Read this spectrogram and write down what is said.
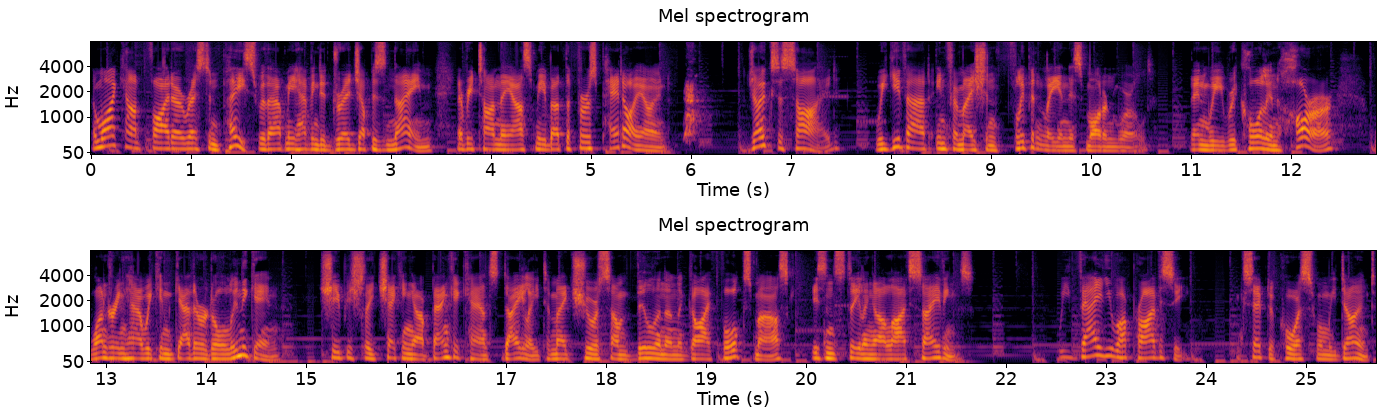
And why can't Fido rest in peace without me having to dredge up his name every time they ask me about the first pet I owned? Jokes aside, we give out information flippantly in this modern world, then we recoil in horror, wondering how we can gather it all in again, sheepishly checking our bank accounts daily to make sure some villain in a Guy Fawkes mask isn't stealing our life savings. We value our privacy, except, of course, when we don't.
